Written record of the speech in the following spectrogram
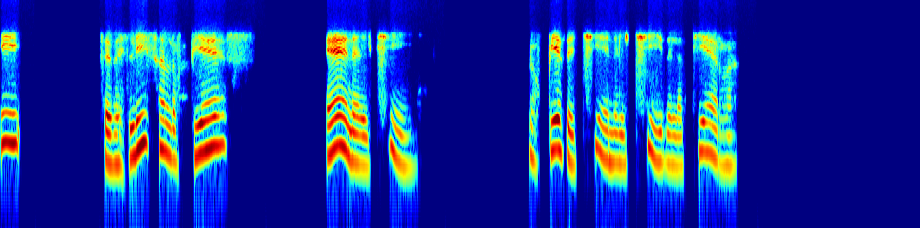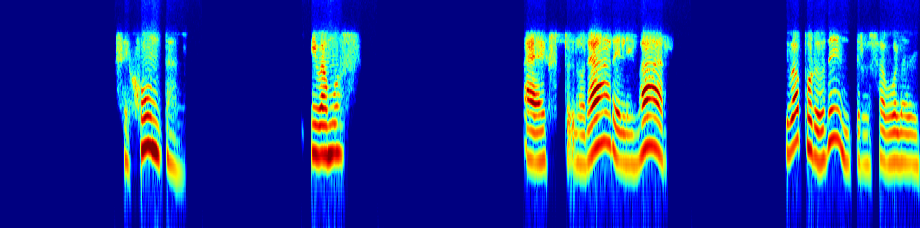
Y se deslizan los pies en el chi. Los pies de chi en el chi de la tierra. Se juntan y vamos a explorar, elevar. Y va por dentro esa bola de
